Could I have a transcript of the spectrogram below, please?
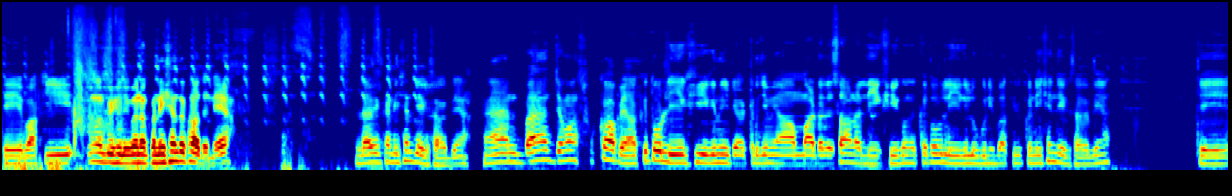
ਤੇ ਬਾਕੀ ਤੁਹਾਨੂੰ ਪਿਛਲੇ ਵਾਰ ਕੰਡੀਸ਼ਨ ਦਿਖਾ ਦਿੰਦੇ ਆ। ਲੈ ਵੀ ਕੰਡੀਸ਼ਨ ਦੇਖ ਸਕਦੇ ਆ। ਐਨ ਬੈ ਜਮਾ ਸੁੱਕਾ ਪਿਆ ਕਿਤੋਂ ਲੀਕ ਫੀਕ ਨਹੀਂ ਟਰੈਕਟਰ ਜਿਵੇਂ ਆਮ ਮਾਡਲ ਦੇ ਹਿਸਾਬ ਨਾਲ ਲੀਕ ਫੀਕ ਹੁੰਦੇ ਕਿਤੋਂ ਲੀਕ ਲੂਕ ਨਹੀਂ ਬਾਕੀ ਕੰਡੀਸ਼ਨ ਦੇਖ ਸਕਦੇ ਆ। ਤੇ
